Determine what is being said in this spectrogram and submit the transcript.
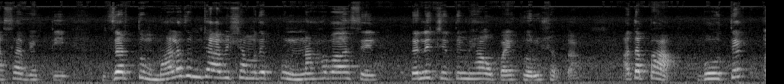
असा व्यक्ती जर तुम्हाला तुमच्या आयुष्यामध्ये पुन्हा हवा असेल तर निश्चित तुम्ही हा उपाय करू शकता. आता पहा बहुतेक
